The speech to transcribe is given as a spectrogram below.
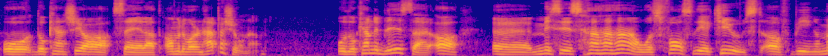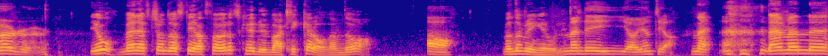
Och då kanske jag säger att ja men det var den här personen. Och då kan det bli så här, ja eh, Mrs Hahaha was falsely accused of being a murderer. Jo, men eftersom du har spelat förut så kan ju du bara klicka då vem det var. Ja, Men då blir det inget roligt. men det gör ju inte jag. Nej. Nej men, eh,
